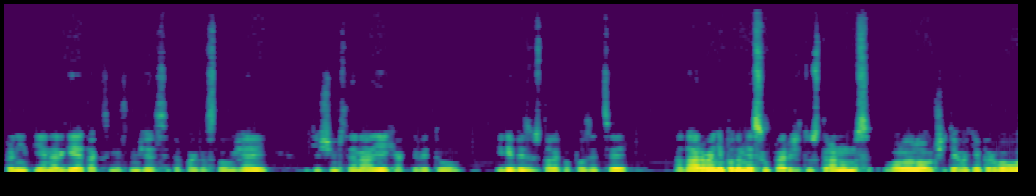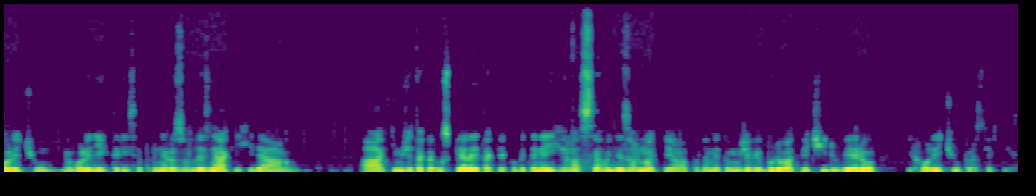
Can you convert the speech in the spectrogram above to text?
plný té energie, tak si myslím, že si to fakt zasloužejí a těším se na jejich aktivitu, i kdyby zůstali v opozici. A zároveň je podle mě super, že tu stranu volilo určitě hodně prvovoličů, nebo lidí, kteří se pro ně rozhodli z nějakých ideálů. A tím, že takhle uspěli, tak jakoby ten jejich hlas se hodně zhodnotil a podle mě to může vybudovat větší důvěru těch voličů prostě v těch,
